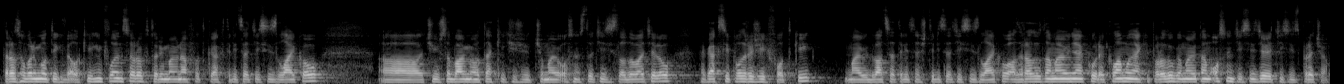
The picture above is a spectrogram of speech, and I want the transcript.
teraz hovorím o tých veľkých influenceroch, ktorí majú na fotkách 30 tisíc lajkov, či už sa bavíme o takých, čo majú 800 tisíc sledovateľov, tak ak si pozrieš ich fotky, majú 20, 30, 40 tisíc lajkov a zrazu tam majú nejakú reklamu, nejaký produkt a majú tam 8 tisíc, 9 tisíc. Prečo?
